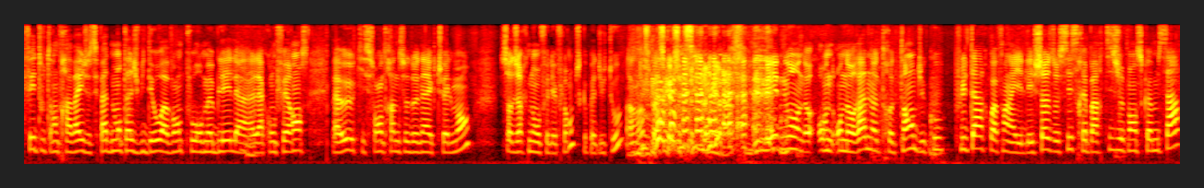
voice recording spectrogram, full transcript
fait tout un travail, je sais pas, de montage vidéo avant pour meubler la, la conférence. Bah, eux qui sont en train de se donner actuellement, sans dire que nous on fait les flancs, parce que pas du tout. hein, c'est parce que je. Mais nous on, a- on- on aura notre temps du coup plus tard. Quoi. Enfin, et les choses aussi se répartissent, je pense, comme ça.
